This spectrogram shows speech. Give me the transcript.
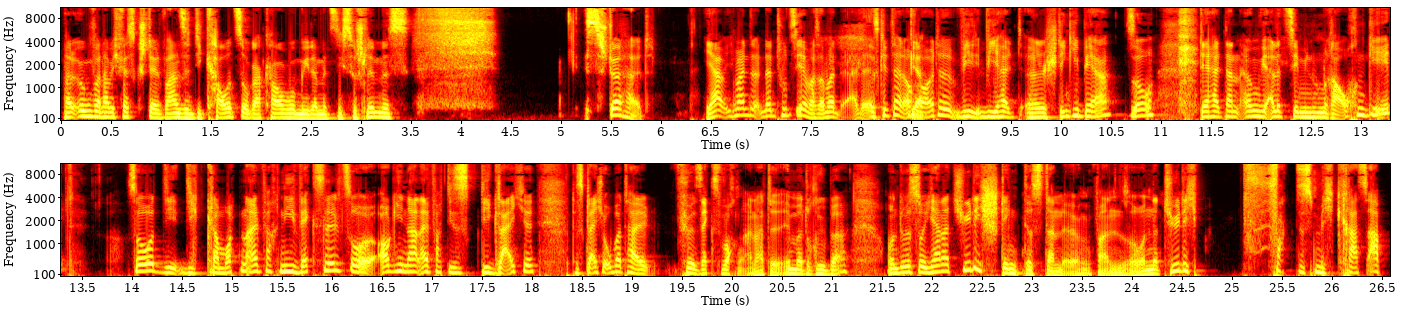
mal irgendwann habe ich festgestellt, Wahnsinn, die kaut sogar Kaugummi, damit es nicht so schlimm ist. Es stört halt. Ja, ich meine, da tut sie ja was, aber es gibt halt auch Ja. Leute, wie, wie halt äh, Stinky Bär, so, der halt dann irgendwie alle zehn Minuten rauchen geht. So, die, die Klamotten einfach nie wechselt, so original einfach dieses, die gleiche, das gleiche Oberteil für sechs Wochen anhatte, immer drüber. Und du bist so, ja, natürlich stinkt es dann irgendwann so. Und natürlich fuckt es mich krass ab.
